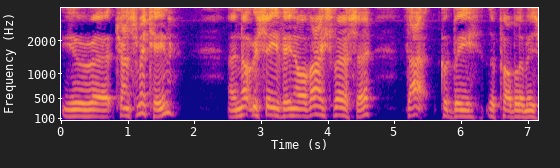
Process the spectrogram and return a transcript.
you're uh, transmitting and not receiving or vice versa, that could be the problem is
